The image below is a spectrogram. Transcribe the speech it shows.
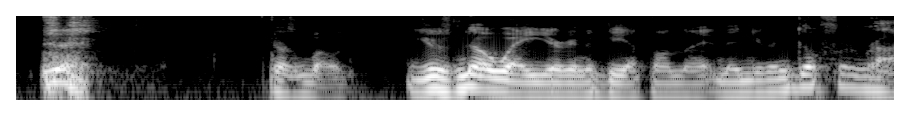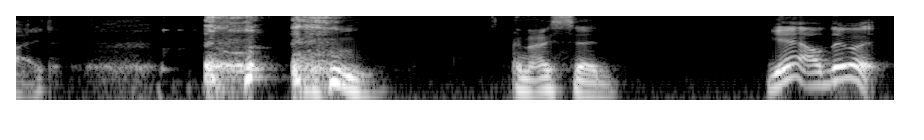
goes, well, there's no way you're going to be up all night and then you're going to go for a ride. and I said, yeah, I'll do it.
